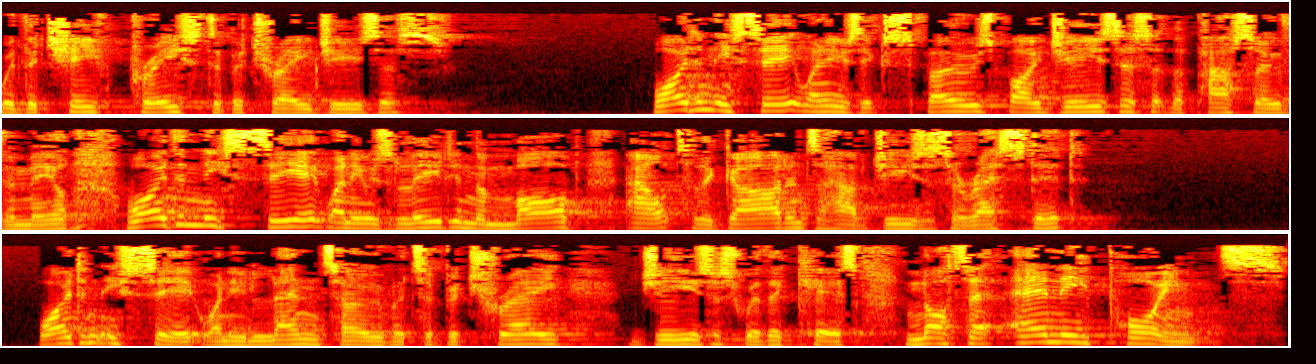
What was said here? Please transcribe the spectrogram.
with the chief priest to betray Jesus? Why didn't he see it when he was exposed by Jesus at the Passover meal? Why didn't he see it when he was leading the mob out to the garden to have Jesus arrested? Why didn't he see it when he leant over to betray Jesus with a kiss? Not at any point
